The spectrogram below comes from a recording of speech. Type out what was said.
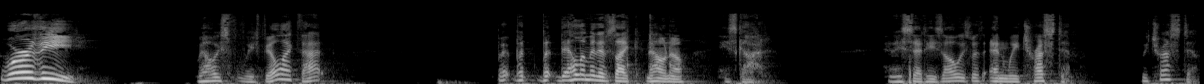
worthy. We always, we feel like that. But, but, but the element is like, no, no, He's God. And he said, He's always with, and we trust Him. We trust Him.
